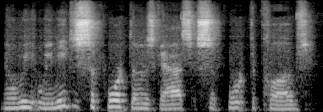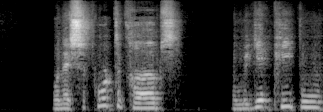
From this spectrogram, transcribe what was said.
You know, we, we need to support those guys, support the clubs. When they support the clubs, when we get people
